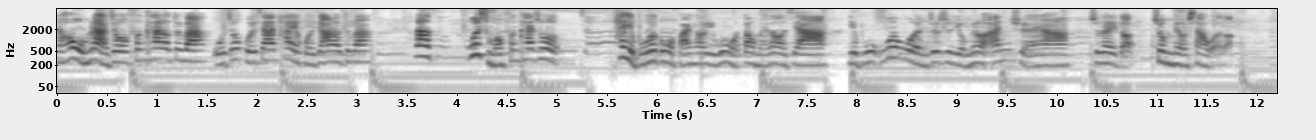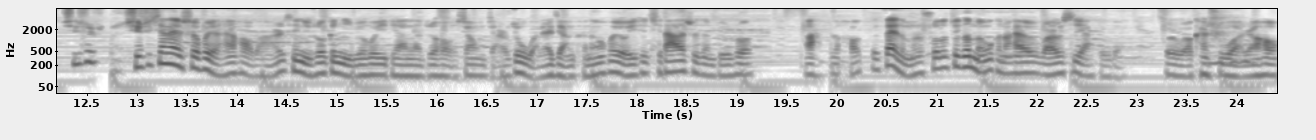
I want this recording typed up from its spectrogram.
然后我们俩就分开了，对吧？我就回家，他也回家了，对吧？那为什么分开之后，他也不会跟我发消息问我到没到家，也不问问就是有没有安全呀、之类的，就没有下文了。其实其实现在社会也还好吧，而且你说跟你约会一天了之后，像假如就我来讲，可能会有一些其他的事情，比如说啊，好再怎么说，说到最根本，我可能还要玩游戏啊，对不对？或者我要看书啊，然后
